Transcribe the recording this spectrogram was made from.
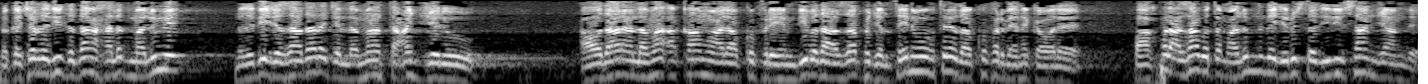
نو کچر د دې دغه حالت معلوم وي نو د دې جزا دار چې لما تعجلوا او دار لما اقاموا على كفرهم دی به د عذاب په جلتین وخت دا کفر به نه کوله په خپل عذاب ته معلوم نه دی جرست د دې سان جام دی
